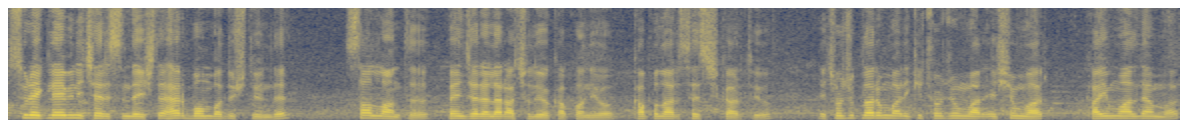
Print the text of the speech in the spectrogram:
Sürekli evin içerisinde işte her bomba düştüğünde sallantı, pencereler açılıyor, kapanıyor, kapılar ses çıkartıyor. E çocuklarım var, iki çocuğum var, eşim var, kayınvalidem var.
